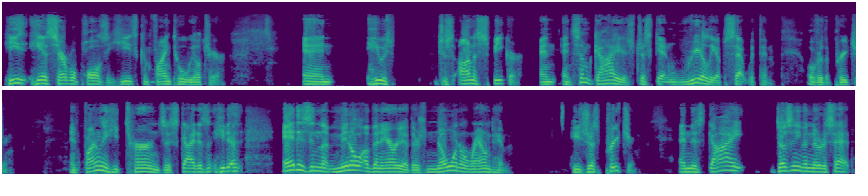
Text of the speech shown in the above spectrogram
He he has cerebral palsy. He's confined to a wheelchair, and he was just on a speaker and and some guy is just getting really upset with him over the preaching and finally he turns this guy doesn't he does ed is in the middle of an area there's no one around him he's just preaching and this guy doesn't even notice ed.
